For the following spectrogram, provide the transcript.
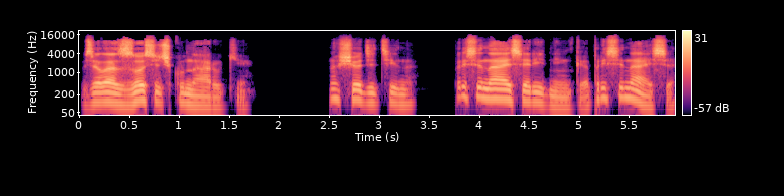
взяла Зосечку на руки. — Ну що, дитина, присинайся, рідненька, присинайся.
